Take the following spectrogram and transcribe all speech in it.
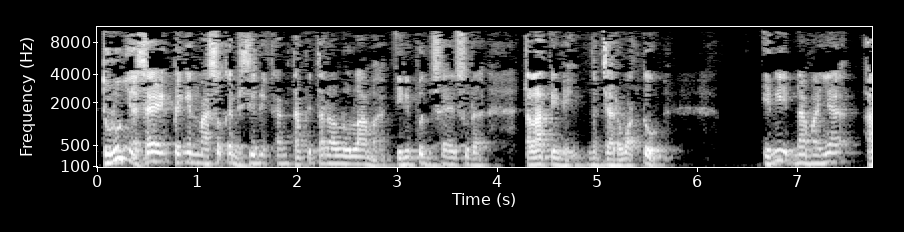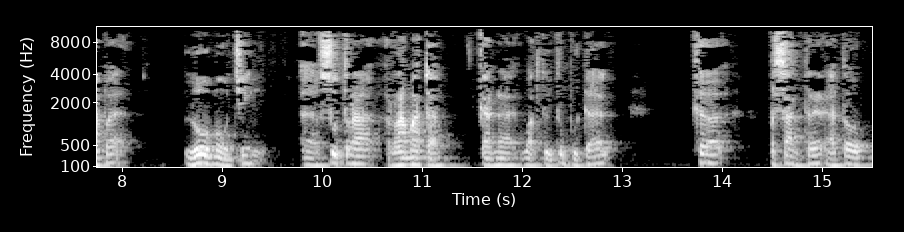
dulunya saya pengen masukkan di sini kan tapi terlalu lama. Ini pun saya sudah telat ini ngejar waktu. Ini namanya apa Lo Mojing uh, Sutra Ramata karena waktu itu Buddha ke pesantren atau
